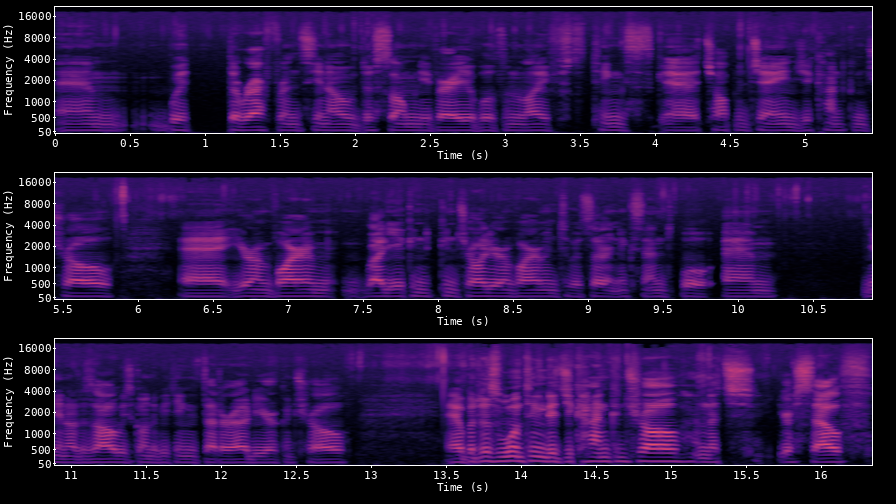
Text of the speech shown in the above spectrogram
um, with the reference, you know, there's so many variables in life, things uh, chop and change, you can't control uh, your environment. Well, you can control your environment to a certain extent, but um, you know, there's always going to be things that are out of your control. Uh, but there's one thing that you can control, and that's yourself.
